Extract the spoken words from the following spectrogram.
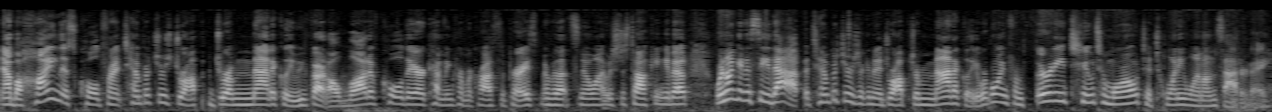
Now, behind this cold front, temperatures drop dramatically. We've got a lot of cold air coming from across the prairies. Remember that snow I was just talking about? We're not going to see that, but temperatures are going to drop dramatically. We're going from 32 tomorrow to 21 on Saturday.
